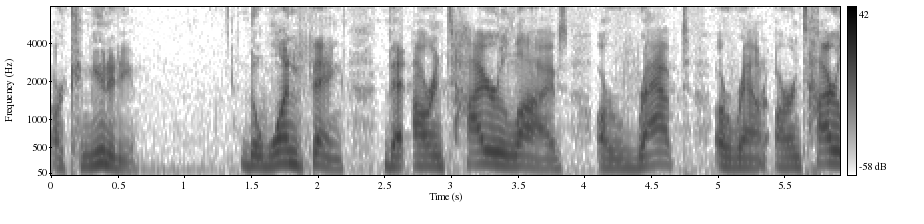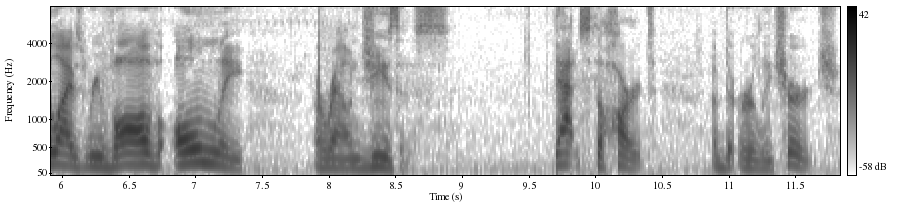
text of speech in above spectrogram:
Our community, the one thing that our entire lives are wrapped around, our entire lives revolve only around Jesus. That's the heart of the early church.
